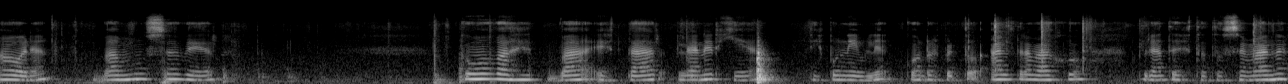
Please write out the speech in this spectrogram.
Ahora vamos a ver cómo va, va, a estar la energía disponible con respecto al trabajo durante estas dos semanas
